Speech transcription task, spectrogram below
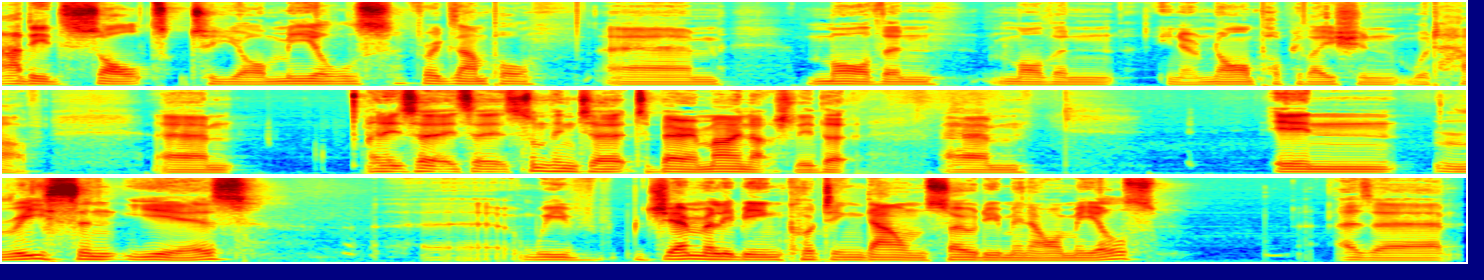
added salt to your meals, for example, um, more than more than you know normal population would have. Um, and it's a, it's a, it's something to, to bear in mind actually that um, in recent years uh, we've generally been cutting down sodium in our meals as a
